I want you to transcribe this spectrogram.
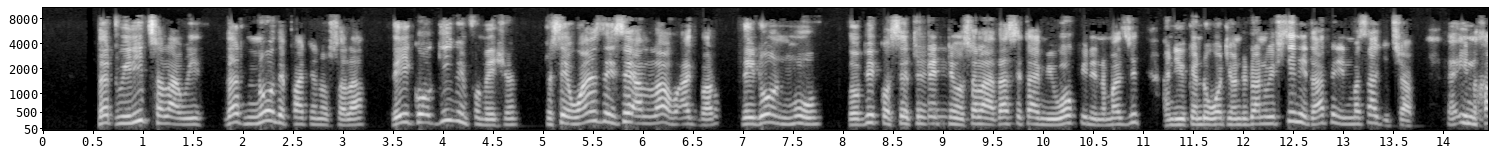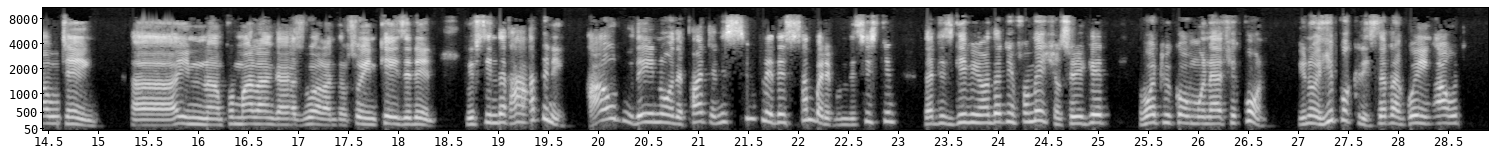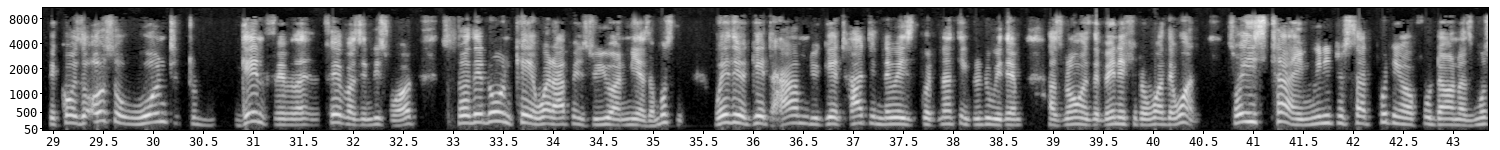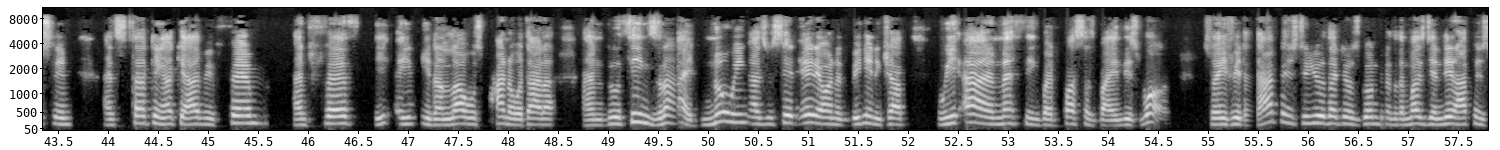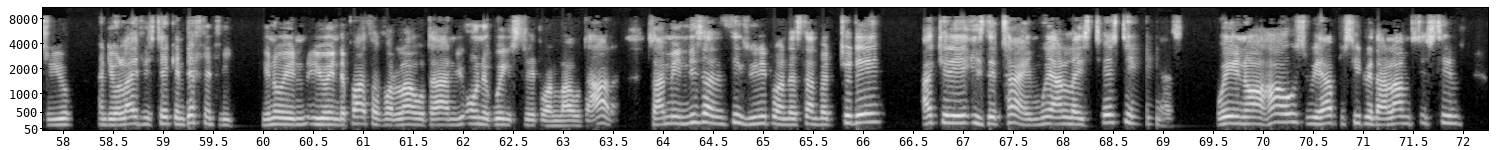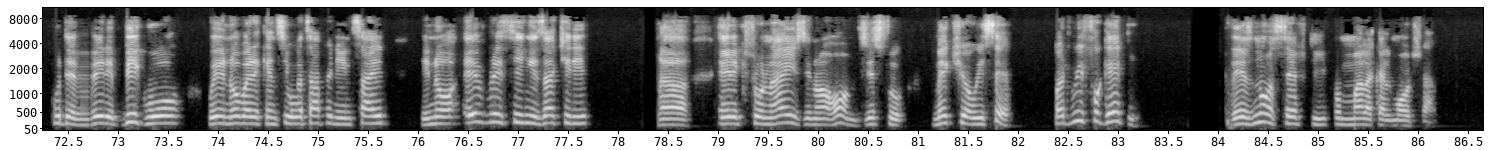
that we read Salah with, that know the pattern of Salah. They go give information to say once they say Allahu Akbar, they don't move they'll be concentrating on Salah. That's the time you walk in in a masjid and you can do what you want to do. And we've seen it happen in Masajid shop, uh, in Gauteng, uh, in uh, Mpumalanga as well, and also in KZN. We've seen that happening. How do they know the pattern? It's simply there's somebody from the system that is giving you that information. So you get what we call munafiqun, you know, hypocrites that are going out because they also want to gain favor, favors in this world. So they don't care what happens to you and me as a Muslim. Whether you get harmed, you get hurt in the way it's got nothing to do with them as long as the benefit of what they want. So each time we need to start putting our foot down as Muslim and starting okay, having firm and faith in, in Allah subhanahu wa ta'ala and do things right, knowing, as you said earlier on at the beginning, Shab, we are nothing but passers by in this world. So if it happens to you that you was going to the masjid and it happens to you and your life is taken definitely, you know, in, you're in the path of Allah Ta'ala and you're only going straight to Allah Ta'ala. So, I mean, these are the things we need to understand. But today, actually, is the time where Allah is testing us. We're in our house, we have to sit with alarm systems, put a very big wall where nobody can see what's happening inside. You know, everything is actually uh, electronized in our homes just to make sure we're safe. But we forget it. There's no safety from Malak al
